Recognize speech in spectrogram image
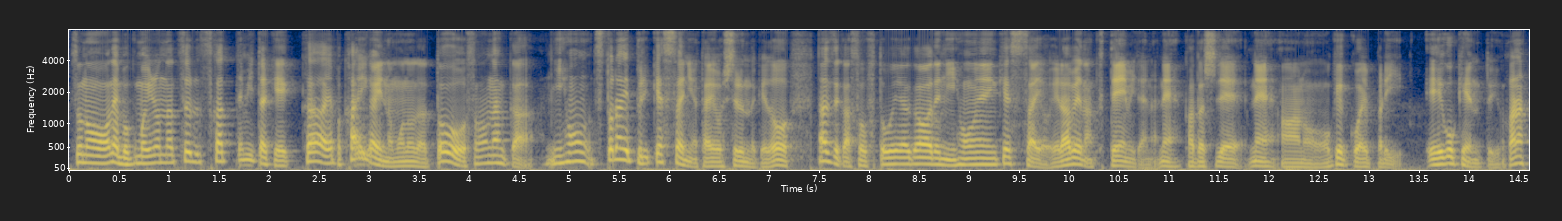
そのね、僕もいろんなツール使ってみた結果、やっぱ海外のものだと、そのなんか、日本、ストライプ決済には対応してるんだけど、なぜかソフトウェア側で日本円決済を選べなくて、みたいなね、形でね、あの、結構やっぱり英語圏というのかな？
